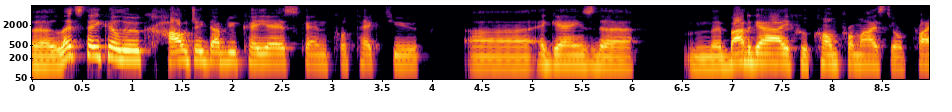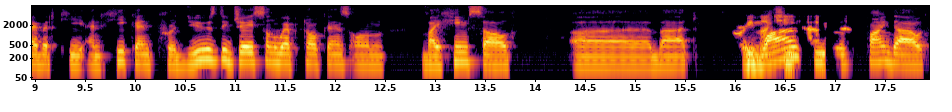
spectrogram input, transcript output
Uh, let's take a look how JWKS can protect you uh, against the a bad guy who compromised your private key and he can produce the JSON web tokens on by himself. Uh, but once you find out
